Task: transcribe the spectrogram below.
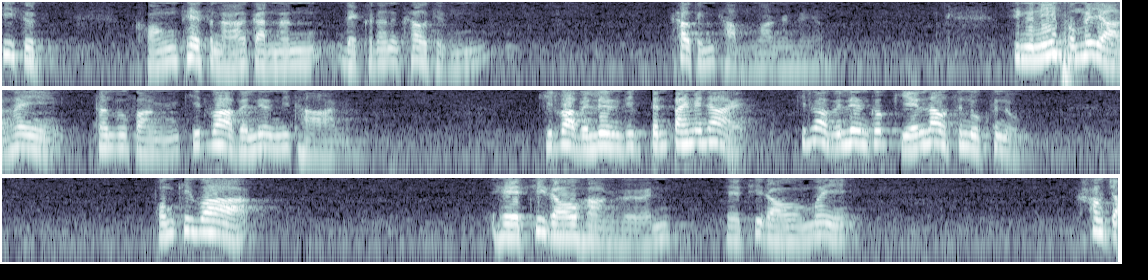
ที่สุด ของเทศนากันนั้น เด็กคนนั้นเข้าถึง เข้าถึงธรรมว่างั้นนะครับสิ่งอันนี้ผมไม่อยากให้ท่านผู้ฟังคิดว่าเป็นเรื่องนิทาน คิดว่าเป็นเรื่องที่เป็นไปไม่ได้ คิดว่าเป็นเรื่องเขาเขียนเล่าสนุกสนุก ผมคิดว่าเหตุที่เราห่างเหิน เหตุที่เราไม่เข้าใจ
